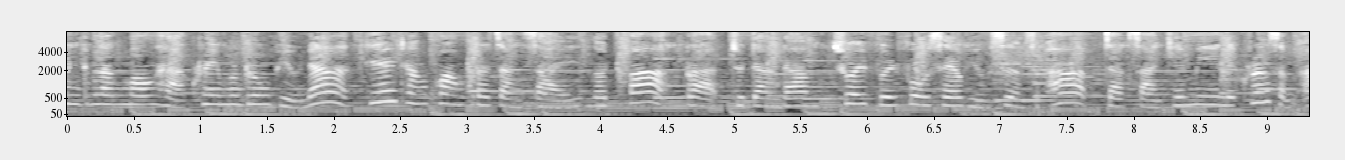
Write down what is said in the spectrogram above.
คุณกำลังมองหาครีมบำรุงผิวหน้า ที่ให้ทั้งความกระจ่างใส ลดฝ้ากระจุดด่างดำ ช่วยฟื้นฟูเซลล์ผิวเสื่อมสภาพ จากสารเคมีในเครื่องสำอ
